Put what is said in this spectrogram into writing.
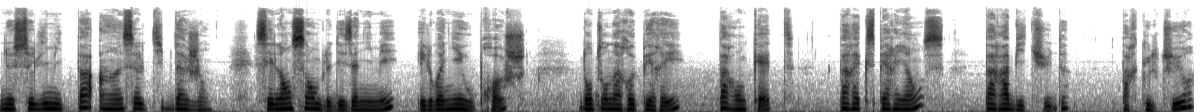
ne se limite pas à un seul type d'agent. C'est l'ensemble des animés, éloignés ou proches, dont on a repéré, par enquête, par expérience, par habitude, par culture,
